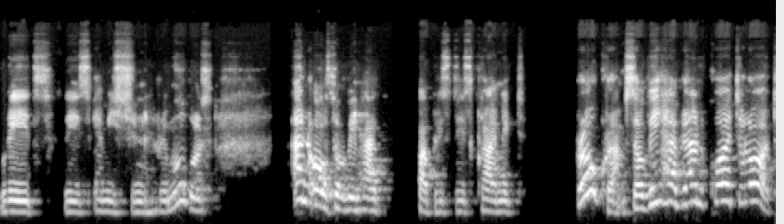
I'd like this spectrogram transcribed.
reach these emission removals. And also we have published this climate program. So we have done quite a lot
